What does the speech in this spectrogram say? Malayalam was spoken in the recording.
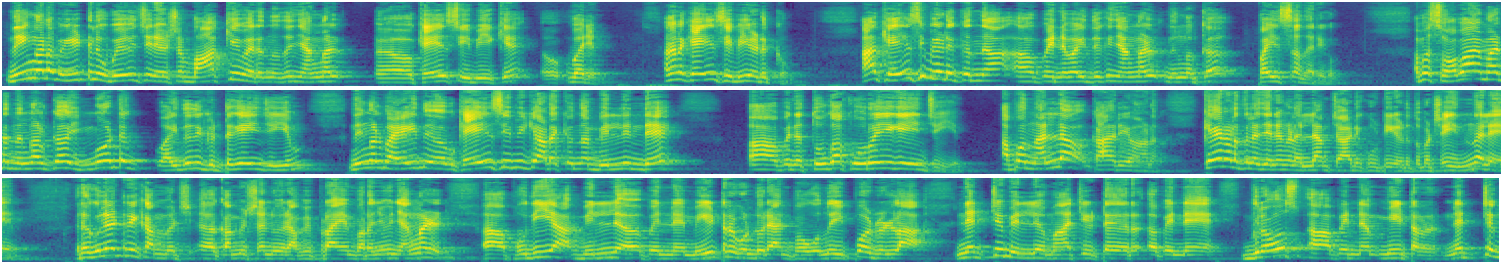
നിങ്ങളുടെ വീട്ടിൽ ഉപയോഗിച്ച ശേഷം ബാക്കി വരുന്നത് ഞങ്ങൾ കെ എസ് ബിക്ക് വരും. അങ്ങനെ കെ എസ് ബി എടുക്കും. ആ കെ എസ് ബി എടുക്കുന്ന പിന്നെ വൈദ്യുതിക്ക് ഞങ്ങൾ നിങ്ങൾക്ക് പൈസ തരും അപ്പോൾ സ്വാഭാവികമായിട്ട് നിങ്ങൾക്ക് ഇങ്ങോട്ട് വൈദ്യുതി കിട്ടുകയും ചെയ്യും. നിങ്ങൾ വൈദ്യു കെ എസ് ഇ ബിക്ക് അടയ്ക്കുന്ന ബില്ലിന്റെ പിന്നെ തുക കുറയുകയും ചെയ്യും. അപ്പോൾ നല്ല കാര്യമാണ്. കേരളത്തിലെ ജനങ്ങളെല്ലാം ചാടിക്കൂട്ടിയെടുത്തു. പക്ഷേ ഇന്നലെ റെഗുലേറ്ററി കമ്മീഷൻ ഒരു അഭിപ്രായം പറഞ്ഞു. ഞങ്ങൾ പുതിയ ബില്ല് പിന്നെ മീറ്റർ കൊണ്ടുവരാൻ പോകുന്നു. ഇപ്പോഴുള്ള നെറ്റ് ബില്ല് മാറ്റിയിട്ട് പിന്നെ ഗ്രോസ് പിന്നെ മീറ്റർ നെറ്റ്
